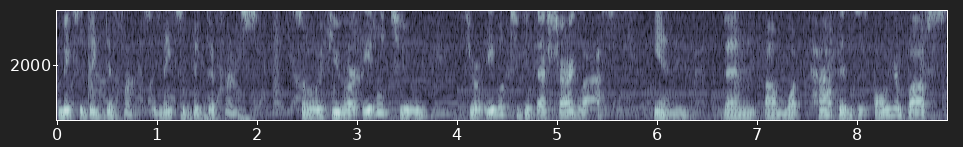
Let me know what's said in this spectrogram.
makes a big difference. It makes a big difference. So if you are able to, if you're able to get that Shatter Glass in, then um, what happens is all your buffs,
